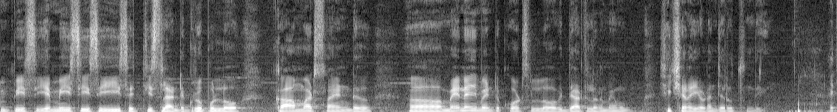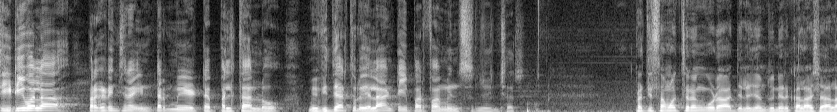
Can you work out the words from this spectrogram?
ఎంపీసీ ఎంఈసీ సిఈస్ హెచ్ఈస్ లాంటి గ్రూపుల్లో కామర్స్ అండ్ మేనేజ్మెంట్ కోర్సుల్లో విద్యార్థులను మేము శిక్షణ ఇవ్వడం జరుగుతుంది. అయితే ఇటీవల ప్రకటించిన ఇంటర్మీడియట్ ఫలితాల్లో మీ విద్యార్థులు ఎలాంటి పర్ఫార్మెన్స్ చూపించారు? ప్రతి సంవత్సరం కూడా జలజం జూనియర్ కళాశాల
